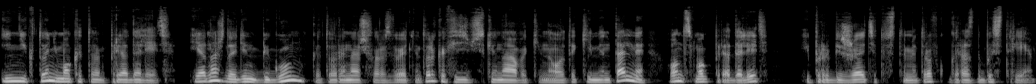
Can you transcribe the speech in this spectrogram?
и никто не мог это преодолеть. И однажды один бегун, который начал развивать не только физические навыки, но вот такие ментальные, он смог преодолеть и пробежать эту 100-метровку гораздо быстрее.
